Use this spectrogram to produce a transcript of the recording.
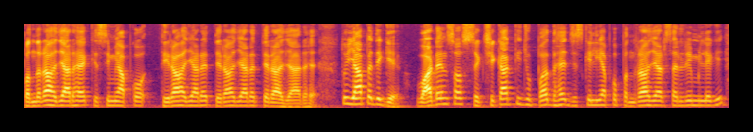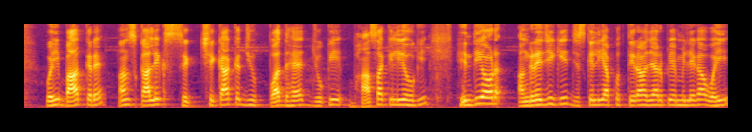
पंद्रह हज़ार है, किसी में आपको तेरह हज़ार है, तेरह हज़ार है, तेरह हज़ार है। तो यहाँ पे देखिए वार्डेंस और शिक्षिका की जो पद है, जिसके लिए आपको पंद्रह हज़ार सैलरी मिलेगी, वही बात करें, अंशकालिक शिक्षिका का जो पद है, जो कि भाषा के लिए होगी, हिंदी और अंग्रेज़ी की, जिसके लिए आपको तेरह हज़ार रुपये मिलेगा, वही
